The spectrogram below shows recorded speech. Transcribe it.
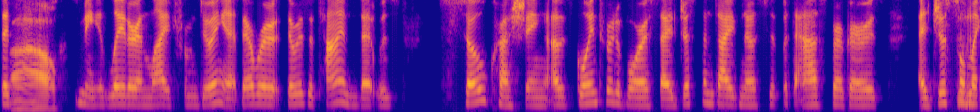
that wow. stopped me later in life from doing it. There were, there was a time that was so crushing. I was going through a divorce. I had just been diagnosed with Asperger's. I just sold mm. my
